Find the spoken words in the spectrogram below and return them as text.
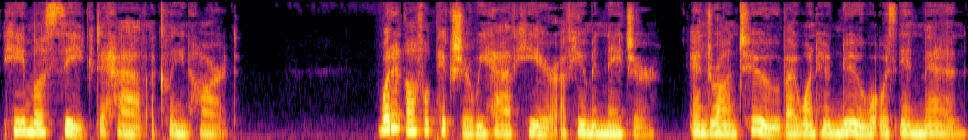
He must seek to have a clean heart. What an awful picture we have here of human nature, and drawn too by one who knew what was in man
